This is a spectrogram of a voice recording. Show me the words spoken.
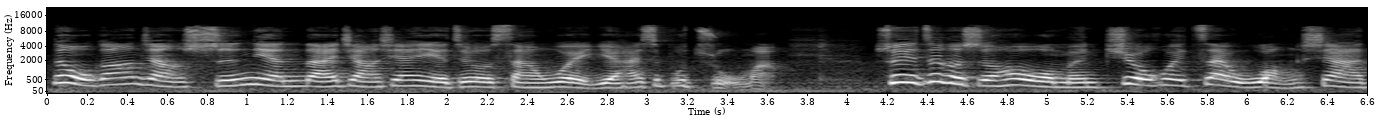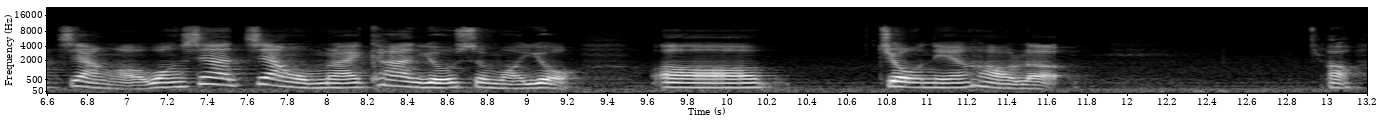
那我刚刚讲十年来讲，现在也只有三位，也还是不足嘛，所以这个时候我们就会再往下降哦，往下降，我们来看有什么？有呃九年好了，好，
